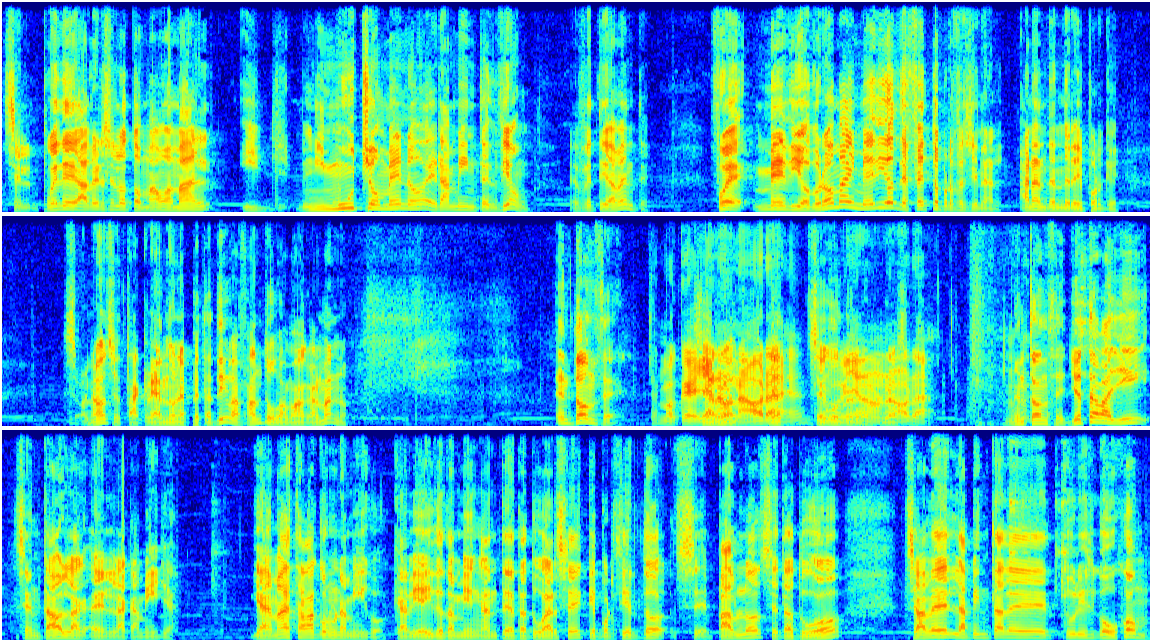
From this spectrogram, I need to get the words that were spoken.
Se, puede habérselo tomado a mal y ni mucho menos era mi intención, efectivamente. Fue medio broma y medio defecto profesional. Ahora entenderéis por qué. Eso no, se está creando una expectativa, Fantu, vamos a calmarnos. Entonces, Tenemos que llenar no, una hora, ya- ¿eh? Tenemos que llenar una hora. Entonces, yo estaba allí sentado en la, en la camilla. Y además estaba con un amigo que había ido también antes a tatuarse, que por cierto, se- Pablo se tatuó. ¿Sabes la pinta de Tourist Go Home?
